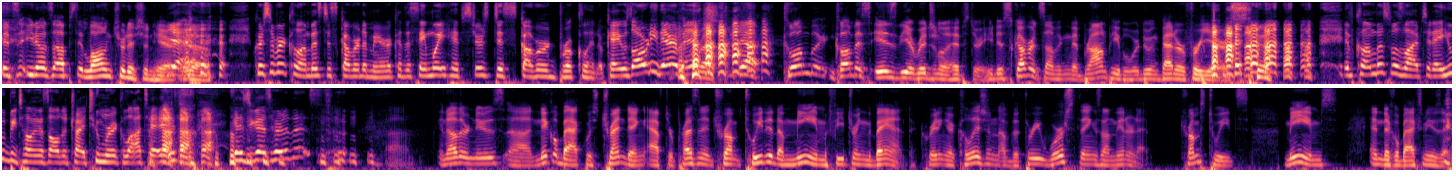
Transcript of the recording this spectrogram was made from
It's you know it's a long tradition here. Yeah. Christopher Columbus discovered America the same way hipsters discovered Brooklyn. Okay, it was already there, bitch. Yeah, Columbus, Columbus is the original hipster. He discovered something that brown people were doing better for years. if Columbus was live today, he would be telling us all to try turmeric lattes. guys, you guys heard of this? In other news, uh, Nickelback was trending after President Trump tweeted a meme featuring the band, creating a collision of the three worst things on the internet: Trump's tweets, memes, and Nickelback's music.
